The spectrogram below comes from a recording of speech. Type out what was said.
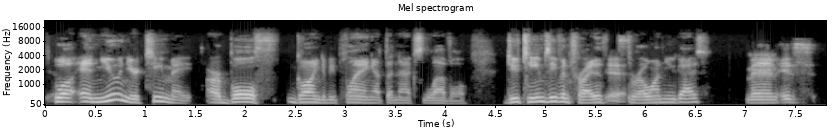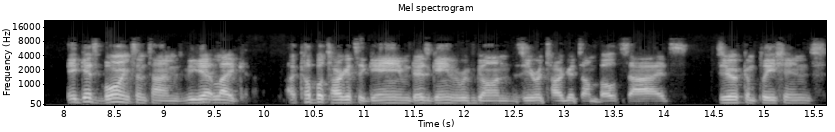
Yeah. Well, and you and your teammate are both going to be playing at the next level. Do teams even try to yeah. throw on you guys? Man, it's it gets boring sometimes. We get like a couple targets a game. There's games where we've gone zero targets on both sides, zero completions.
